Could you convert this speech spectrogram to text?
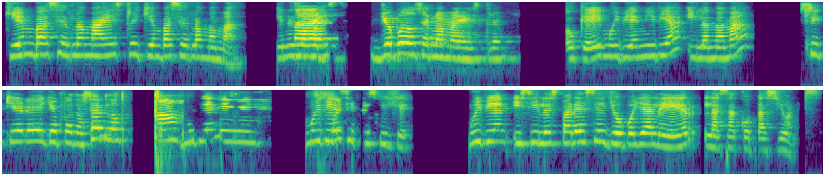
¿Quién va a ser la maestra y quién va a ser la mamá? ¿Quién es la Ah, maestra? yo puedo ser la maestra. Ok, muy bien, Nidia. ¿Y la mamá? Si quiere, yo puedo hacerlo. Muy bien. Muy bien, si te fije. Muy bien, y si les parece, yo voy a leer las acotaciones.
